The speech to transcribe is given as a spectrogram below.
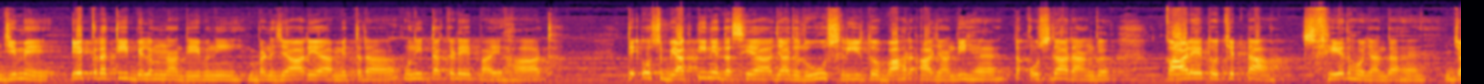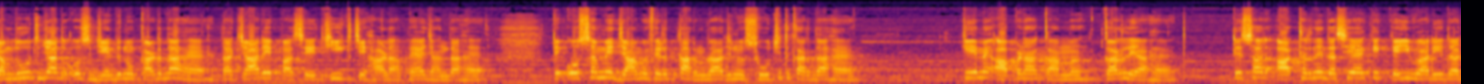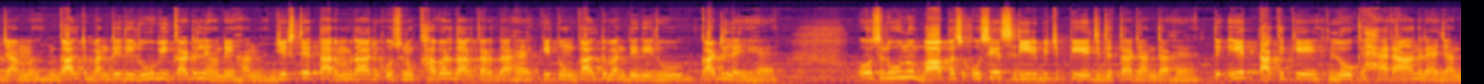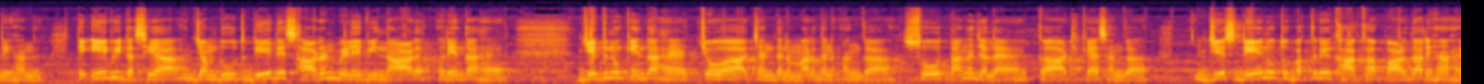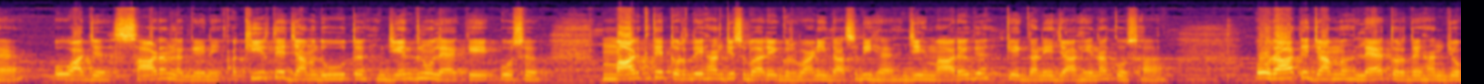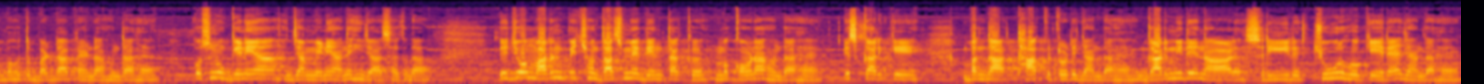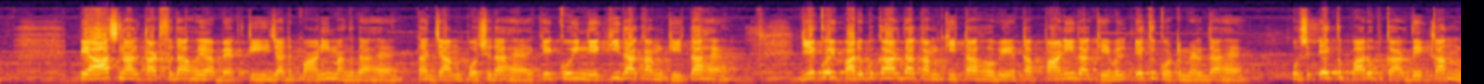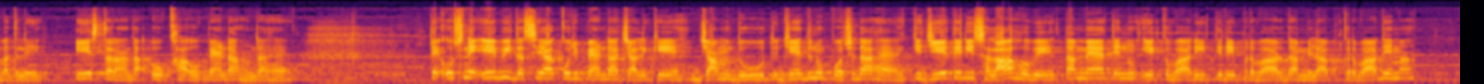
ਜਿਵੇਂ ਇੱਕ ਰਤੀ ਬਿਲਮ ਨਾ ਦੇਵਨੀ ਬਣਜਾਰਿਆ ਮਿੱਤਰਾ, ਉਨੀ ਤਕੜੇ ਪਾਏ ਹਾਥ। ਤੇ ਉਸ ਵਿਅਕਤੀ ਨੇ ਦੱਸਿਆ, ਜਦ ਰੂਹ ਸਰੀਰ ਤੋਂ ਬਾਹਰ ਆ ਜਾਂਦੀ ਹੈ, ਤਾਂ ਉਸ ਦਾ ਰੰਗ ਕਾਲੇ ਤੋਂ ਚਿੱਟਾ, ਸਫੇਦ ਹੋ ਜਾਂਦਾ ਹੈ। ਜਮਦੂਤ ਜਦ ਉਸ ਜਿੰਦ ਨੂੰ ਕੱਢਦਾ ਹੈ, ਤਾਂ ਚਾਰੇ ਪਾਸੇ ਚੀਕ ਚਿਹਾੜਾ ਪੈ ਜਾਂਦਾ ਹੈ ਤੇ ਉਸ ਸਮੇਂ ਜਮ ਫਿਰ ਧਰਮਰਾਜ ਨੂੰ ਸੂਚਿਤ ਕਰਦਾ ਹੈ ਕਿ ਮੈਂ ਆਪਣਾ ਕੰਮ ਕਰ ਲਿਆ ਹੈ ਤੇ ਸਰ ਆਥਰ ਨੇ ਦੱਸਿਆ ਕਿ ਕਈ ਵਾਰੀ ਤਾਂ ਜੰਮ ਗਲਤ ਬੰਦੇ ਦੀ ਰੂਹ ਵੀ ਕੱਢ ਲਿਆਉਂਦੇ ਹਨ, ਜਿਸ ਤੇ ਧਰਮਰਾਜ ਉਸ ਨੂੰ ਖਬਰਦਾਰ ਕਰਦਾ ਹੈ ਕਿ ਤੂੰ ਗਲਤ ਬੰਦੇ ਦੀ ਰੂਹ ਕੱਢ ਲਈ ਹੈ। ਉਸ ਰੂਹ ਨੂੰ ਵਾਪਸ ਉਸੇ ਸਰੀਰ ਵਿੱਚ ਭੇਜ ਦਿੱਤਾ ਜਾਂਦਾ ਹੈ ਤੇ ਇਹ ਤੱਕ ਕੇ ਲੋਕ ਹੈਰਾਨ ਰਹਿ ਜਾਂਦੇ ਹਨ ਤੇ ਇਹ ਵੀ ਦੱਸਿਆ, ਜਮਦੂਤ ਦੇਹ ਦੇ ਸਾੜਨ ਵੇਲੇ ਵੀ ਨਾਲ ਰਹਿੰਦਾ ਹੈ। ਜਿੰਦ ਨੂੰ ਕਹਿੰਦਾ ਹੈ, ਚੋਆ ਚੰਦਨ ਮਰਦਨ ਅੰਗਾ, ਸੋ ਤਨ ਜਲੈ ਕਾਠ ਕਹਿ ਸੰਗਾ। ਜਿਸ ਦੇਹ ਨੂੰ ਤੂੰ ਬੱਕਰੇ ਖਾ ਖਾ ਪਾਲਦਾ ਰਿਹਾ ਹੈ, ਉਹ ਅੱਜ ਸਾੜਨ ਲੱਗੇ ਨੇ। ਅਖੀਰ ਤੇ ਜਮਦੂਤ ਜਿੰਦ ਨੂੰ ਲੈ ਕੇ ਉਸ ਮਾਰਗ ਤੇ ਤੁਰਦੇ ਹਨ, ਜਿਸ ਬਾਰੇ ਗੁਰਬਾਣੀ ਦੱਸਦੀ ਹੈ ਜਿਹ ਮਾਰਗ ਕੇ ਗਨੇ ਜਾਹੇ ਨਾ ਕੋਸਾ। ਉਹ ਰਾਹ ਤੇ ਜੰਮ ਲੈ ਤੁਰਦੇ ਹਨ, ਜੋ ਬਹੁਤ ਵੱਡਾ ਪੈਂਡਾ ਹੁੰਦਾ ਹੈ। ਉਸ ਨੂੰ ਗਿਣਿਆ ਜਾਂ ਮਿਣਿਆ ਨਹੀਂ ਜਾ ਸਕਦਾ। ਤੇ ਜੋ ਮਰਨ ਪਿੱਛੋਂ 10ਵੇਂ ਦਿਨ ਤੱਕ ਮਕਾਉਣਾ ਹੁੰਦਾ ਹੈ, ਇਸ ਕਰਕੇ ਬੰਦਾ ਥੱਕ ਟੁੱਟ ਜਾਂਦਾ ਹੈ। ਗਰਮੀ ਦੇ ਨਾਲ ਸਰੀਰ ਚੂਰ ਹੋ ਕੇ ਰਹਿ ਜਾਂਦਾ ਹੈ। ਪਿਆਸ ਨਾਲ ਤੜਫਦਾ ਹੋਇਆ ਵਿਅਕਤੀ ਜਦ ਪਾਣੀ ਮੰਗਦਾ ਹੈ, ਤਾਂ ਜੰਮ ਪੁੱਛਦਾ ਹੈ ਕਿ ਕੋਈ ਨੇਕੀ ਦਾ ਕੰਮ ਕੀਤਾ ਹੈ? ਜੇ ਕੋਈ ਪਰਉਪਕਾਰ ਦਾ ਕੰਮ ਕੀਤਾ ਹੋਵੇ, ਤਾਂ ਪਾਣੀ ਦਾ ਕੇਵਲ ਇੱਕ ਘੁੱਟ ਮਿਲਦਾ ਹੈ। ਉਸ ਇੱਕ ਪਰਉਪਕਾਰ ਦੇ ਕੰਮ ਬਦਲੇ ਇਸ ਤਰ੍ਹਾਂ ਦਾ ਔਖਾ ਉਹ ਪੈਂਡਾ ਹੁੰਦਾ ਹੈ। ਤੇ ਉਸਨੇ ਇਹ ਵੀ ਦੱਸਿਆ, ਕੁਝ ਪੈਂਡਾ ਚੱਲ ਕੇ ਜਮਦੂਤ ਜਿੰਦ ਨੂੰ ਪੁੱਛਦਾ ਹੈ ਕਿ ਜੇ ਤੇਰੀ ਸਲਾਹ ਹੋਵੇ ਤਾਂ ਮੈਂ ਤੈਨੂੰ ਇੱਕ ਵਾਰੀ ਤੇਰੇ ਪਰਿਵਾਰ ਦਾ ਮਿਲਾਪ ਕਰਵਾ ਦੇਵਾਂ।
